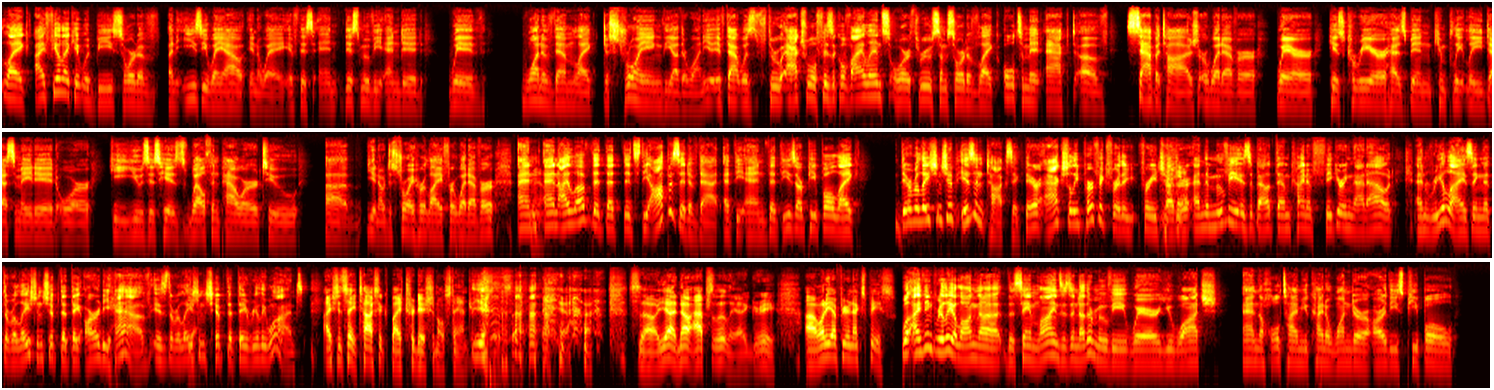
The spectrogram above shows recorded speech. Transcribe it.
like I feel like it would be sort of an easy way out in a way if this en- this movie ended with one of them like destroying the other one if that was through actual physical violence or through some sort of like ultimate act of sabotage or whatever, where his career has been completely decimated or he uses his wealth and power to uh, you know, destroy her life or whatever. And yeah. and I love that that it's the opposite of that at the end, that these are people like their relationship isn't toxic. They're actually perfect for the, for each other yeah. and the movie is about them kind of figuring that out and realizing that the relationship that they already have is the relationship yeah. that they really want. I should say toxic by traditional standards. Yeah. So, yeah, no, absolutely. I agree. Uh, what do you have for your next piece? Well, I think really along the the same lines is another movie where you watch and the whole time you kind of wonder are these people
